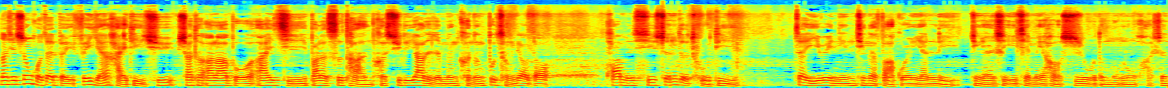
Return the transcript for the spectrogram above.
那些生活在北非沿海地区、沙特阿拉伯、埃及、巴勒斯坦和叙利亚的人们，可能不曾料到。他们牺牲的土地，在一位年轻的法国人眼里，竟然是一切美好事物的朦胧化身。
